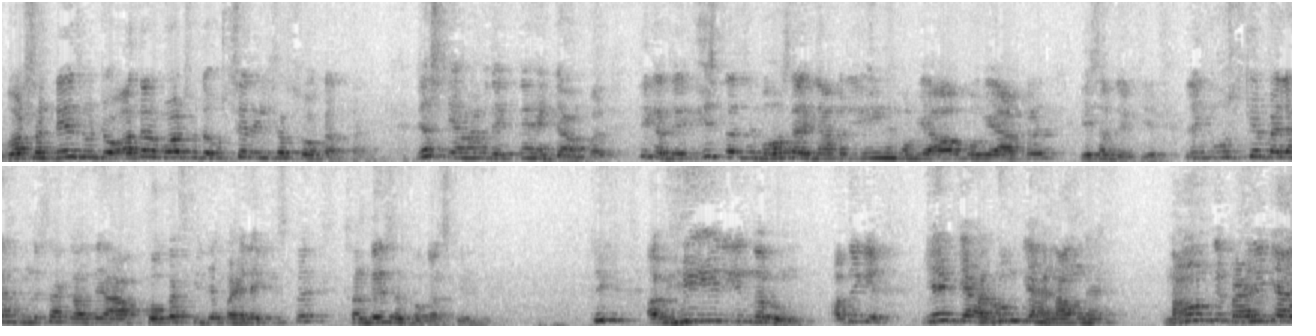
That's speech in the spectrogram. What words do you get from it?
वर्ड सेंटेंस में जो अदर वर्ड्स होते हैं, उससे रिलेशन शो करता है। जस्ट यहाँ पे देखते हैं एग्ज़ाम्पल ठीक है तो इस तरह से बहुत सारे एग्ज़ाम्पल इन हो गया ऑफ़ हो गया आफ्टर ये सब देखिए. लेकिन उसके पहले हमेशा कहते हैं, आप फोकस कीजिए पहले किस पे? सेंटेंस पे फोकस कीजिए. ठीक है, अब he is in the room अब देखिए, ये क्या है? रूम क्या है? नाउन है. नाउन के पहले क्या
